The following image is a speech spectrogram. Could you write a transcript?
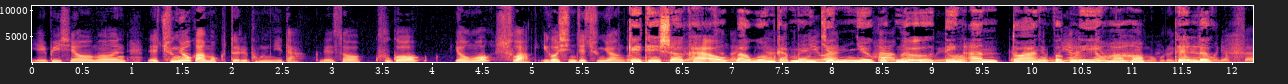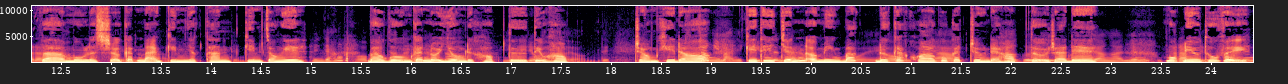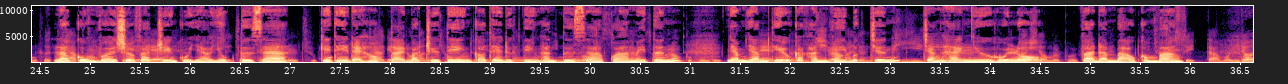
예비 시험은 중요 과목들을 봅니다. 그래서 국어, 영어, 수학 이것이 이제 중요한 Kỳ thi sơ khảo bao gồm các môn chính như quốc ngữ, tiếng Anh, toán, vật lý, hóa học, thể lực và môn lịch sử cách mạng Kim Nhật Thành, Kim Jong Il, bao gồm các nội dung được học từ tiểu học. trong khi đó, kỳ thi chính ở miền Bắc đưa các khoa của các trường đại học tự ra đề. Một điều thú vị là cùng với sự phát triển của giáo dục từ xa, kỳ thi đại học tại Bắc Triều Tiên có thể được tiến hành từ xa qua máy tính, nhằm giảm thiểu các hành vi bất chính, chẳng hạn như hối lộ, và đảm bảo công bằng.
